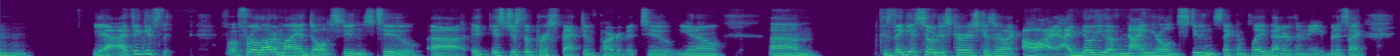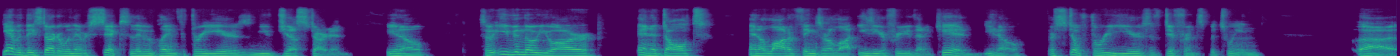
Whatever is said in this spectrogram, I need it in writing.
Mm-hmm. Yeah, I think it's for, for, a lot of my adult students too. Uh, it, it's just the perspective part of it too, you know, because um, they get so discouraged because they're like, oh, I, I know you have nine year old students that can play better than me, but it's like, yeah, but they started when they were six, so they've been playing for three years, and you just started, you know. So even though you are an adult and a lot of things are a lot easier for you than a kid, you know, there's still three years of difference between uh,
